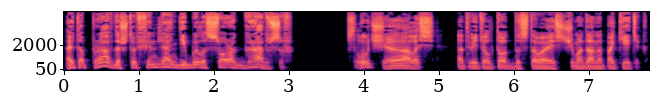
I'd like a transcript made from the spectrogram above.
а это правда, что в Финляндии было сорок градусов? Случалось, ответил тот, доставая из чемодана пакетик.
